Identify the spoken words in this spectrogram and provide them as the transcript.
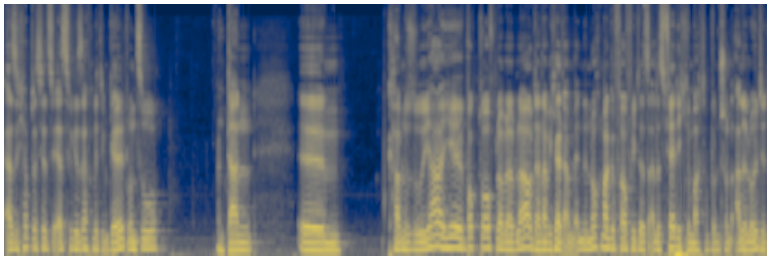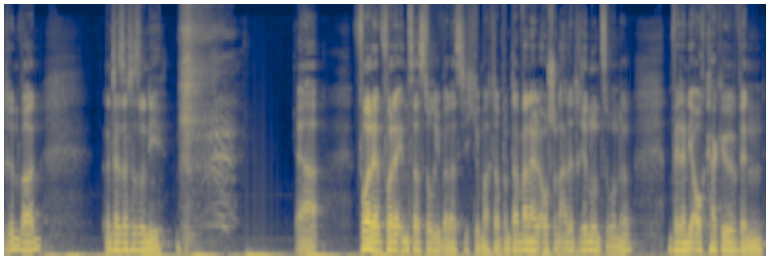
also ich habe das ja zuerst so gesagt mit dem Geld und so. Und dann ähm, kam nur so, ja, hier, Bock drauf, bla bla bla. Und dann habe ich halt am Ende nochmal gefragt, wie ich das alles fertig gemacht habe und schon alle Leute drin waren. Und dann sagte er so, nee. ja, vor der, vor der Insta-Story war das, die ich gemacht habe. Und dann waren halt auch schon alle drin und so, ne? Und wäre dann ja auch kacke, wenn,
